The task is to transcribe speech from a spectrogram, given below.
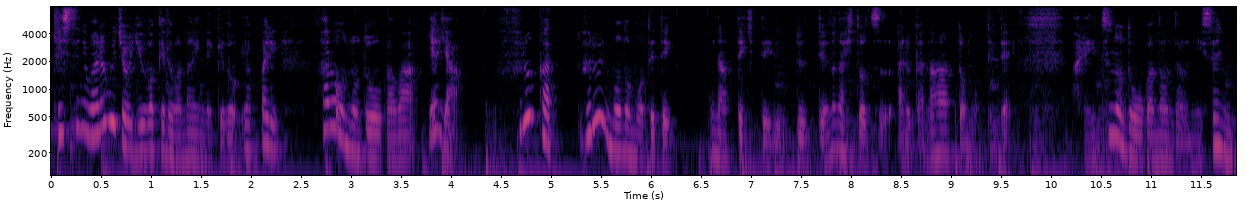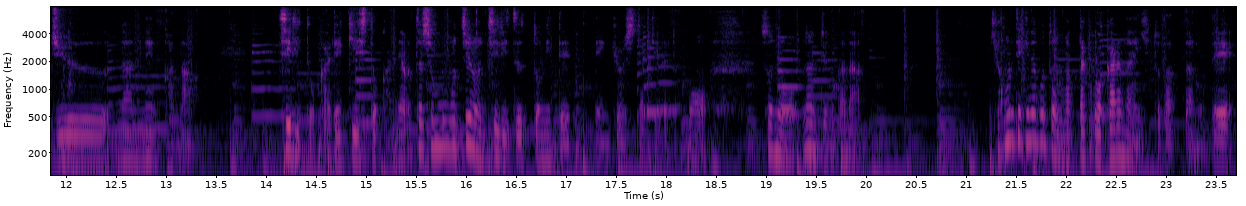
決してに悪口を言うわけではないんだけどやっぱりハローの動画はやや古か古いものも出てなってきているっていうのが一つあるかなと思っててあれいつの動画なんだろう2010何年かな？地理とか歴史とかね私ももちろん地理ずっと見て勉強したけれどもその何て言うのかな？基本的なことも全くわからない人だったので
